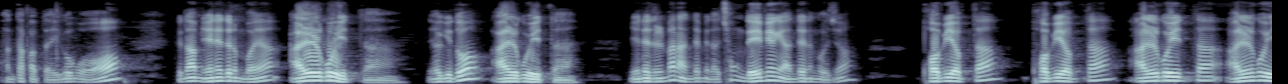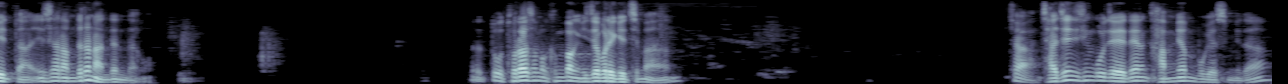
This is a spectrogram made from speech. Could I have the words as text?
안타깝다 이거고 그 다음 얘네들은 뭐야? 알고 있다. 여기도 알고 있다. 얘네들만 안 됩니다. 총 4명이 안 되는 거죠. 법이 없다. 법이 없다. 알고 있다. 알고 있다. 이 사람들은 안 된다고. 또 돌아서면 금방 잊어버리겠지만 자 자진신고제에 대한 감면 보겠습니다.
